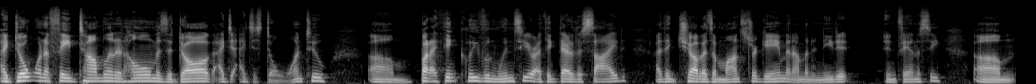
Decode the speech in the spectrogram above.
I don't want to fade Tomlin at home as a dog. I, I just don't want to. Um, but I think Cleveland wins here. I think they're the side. I think Chubb has a monster game, and I'm going to need it in fantasy. Um,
